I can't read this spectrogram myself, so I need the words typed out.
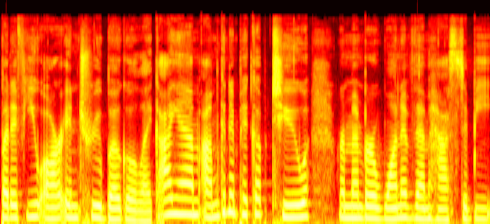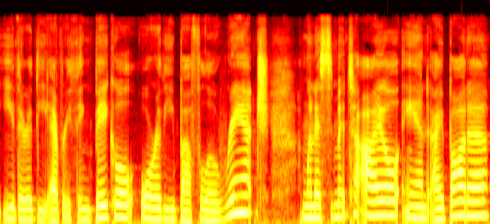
But if you are in true BOGO like I am, I'm going to pick up two. Remember, one of them has to be either the Everything Bagel or the Buffalo Ranch. I'm going to submit to aisle and Ibotta,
